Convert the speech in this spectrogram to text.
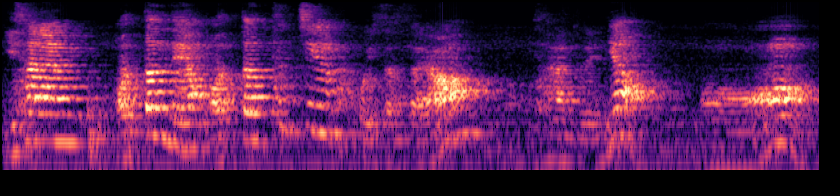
이 사람 어떤 내용, 어떤 특징을 갖고 있었어요? 이 사람들은요, 어,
